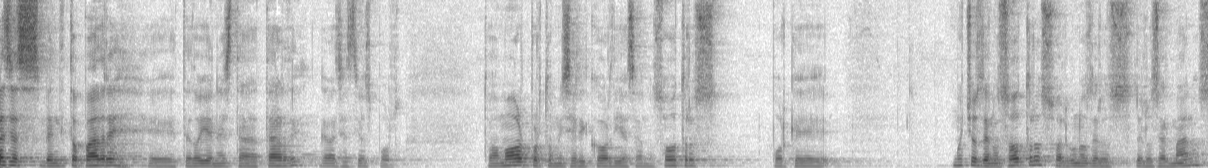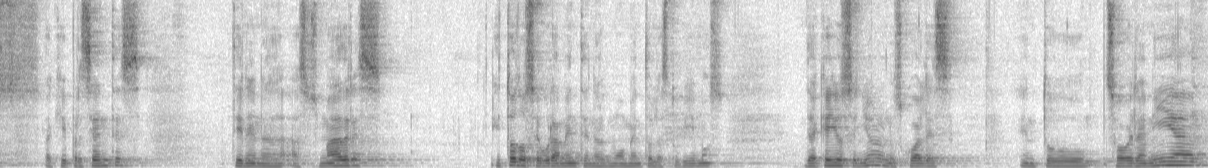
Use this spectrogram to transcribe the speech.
Gracias, bendito Padre, eh, te doy en esta tarde. Gracias Dios por tu amor, por tu misericordia a nosotros, porque muchos de nosotros o algunos de los, de los hermanos aquí presentes tienen a, a sus madres y todos seguramente en algún momento las tuvimos, de aquellos, Señor, en los cuales en tu soberanía,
